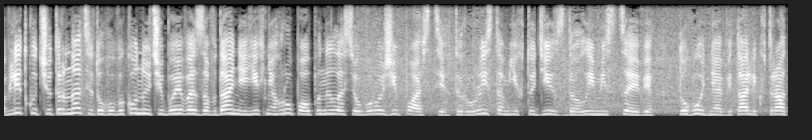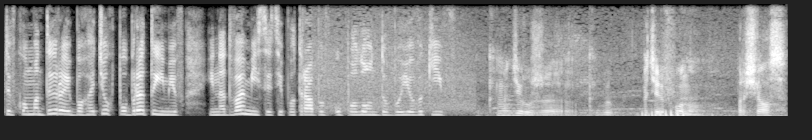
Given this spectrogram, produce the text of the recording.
А влітку 14-го, виконуючи бойове завдання, їхня група опинилася у ворожій пастці. Терористам їх тоді здали місцеві. Того дня Віталік втратив командира і багатьох побратимів і на два місяці потрапив у полон до бойовиків. Командир уже как бы по телефону прощался,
